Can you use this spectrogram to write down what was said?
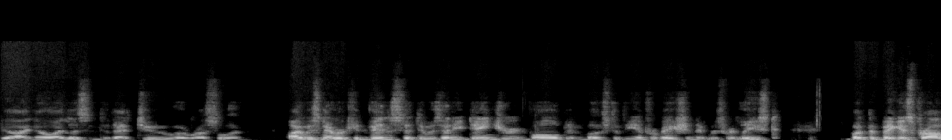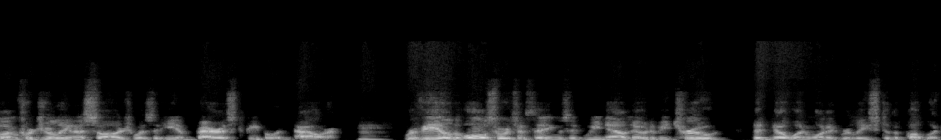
Yeah, I know. I listened to that too, uh, Russell, and I was never convinced that there was any danger involved in most of the information that was released. But the biggest problem for Julian Assange was that he embarrassed people in power, mm. revealed all sorts of things that we now know to be true that no one wanted released to the public.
